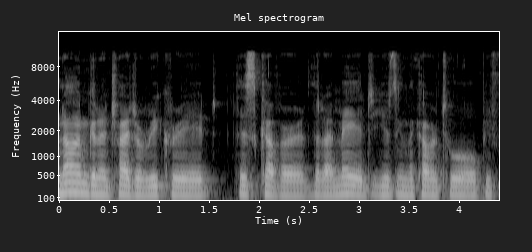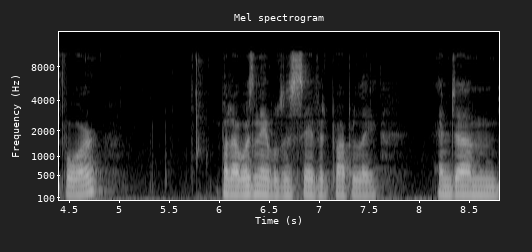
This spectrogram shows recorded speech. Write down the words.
now I'm going to try to recreate this cover that I made using the cover tool before, but I wasn't able to save it properly. And um,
